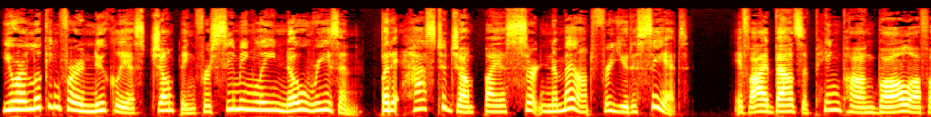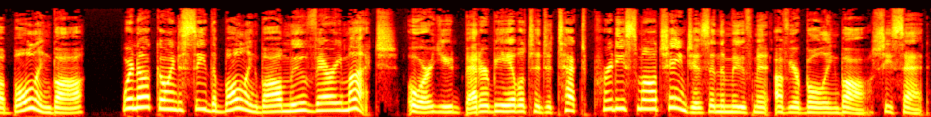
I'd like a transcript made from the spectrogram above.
You are looking for a nucleus jumping for seemingly no reason, but it has to jump by a certain amount for you to see it. If I bounce a ping pong ball off a bowling ball, we're not going to see the bowling ball move very much, or you'd better be able to detect pretty small changes in the movement of your bowling ball, she said.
